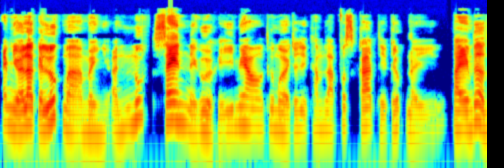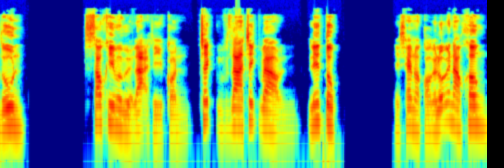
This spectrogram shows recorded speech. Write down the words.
Em nhớ là cái lúc mà mình ấn nút send để gửi cái email thư mời cho chị tham gia postcard thì cái lúc đấy tay em rất là run. Sau khi mà gửi lại thì còn check ra check vào liên tục để xem là có cái lỗi nào không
